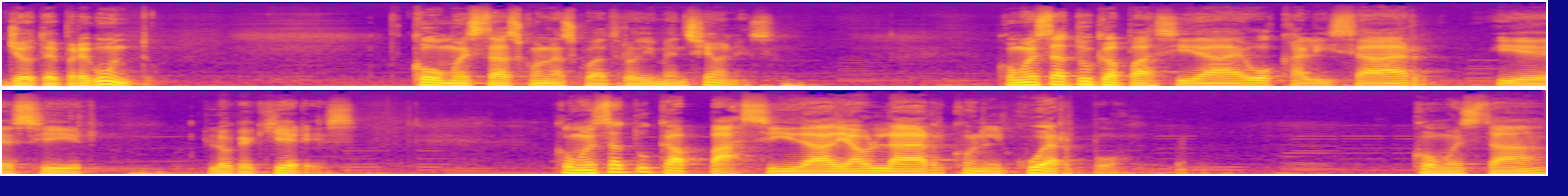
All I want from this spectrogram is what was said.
Yo te pregunto, ¿cómo estás con las cuatro dimensiones? ¿Cómo está tu capacidad de vocalizar y de decir lo que quieres? ¿Cómo está tu capacidad de hablar con el cuerpo? Cómo está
